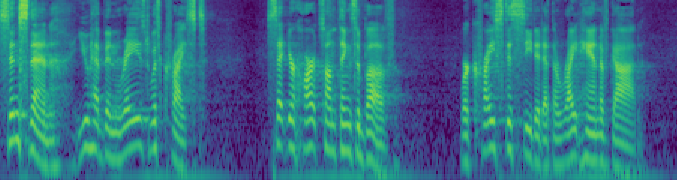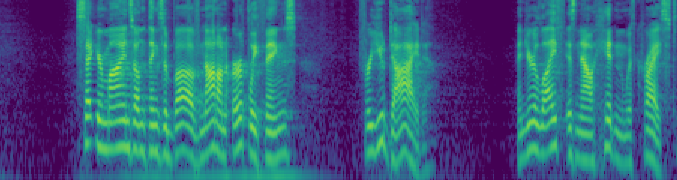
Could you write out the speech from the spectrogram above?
Since then, you have been raised with Christ. Set your hearts on things above, where Christ is seated at the right hand of God. Set your minds on things above, not on earthly things, for you died and your life is now hidden with Christ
